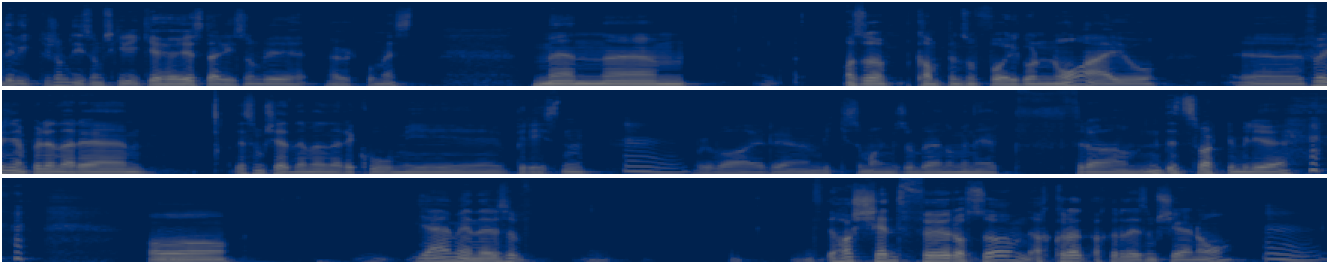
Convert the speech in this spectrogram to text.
Det virker som de som skriker høyest, det er de som blir hørt på mest. Men øhm, altså, kampen som foregår nå, er jo øh, for eksempel den derre Det som skjedde med den derre Komiprisen, Mm. hvor det var øh, ikke så mange som ble nominert fra det svarte miljøet. Og jeg mener så Det har skjedd før også, akkurat, akkurat det som skjer nå. Mm.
